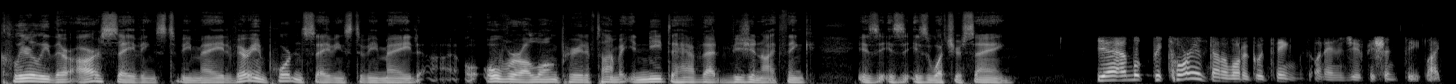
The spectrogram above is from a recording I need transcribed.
clearly there are savings to be made, very important savings to be made uh, over a long period of time. But you need to have that vision. I think is is is what you're saying. Yeah, and look, Victoria's done a lot of good things on energy efficiency. Like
